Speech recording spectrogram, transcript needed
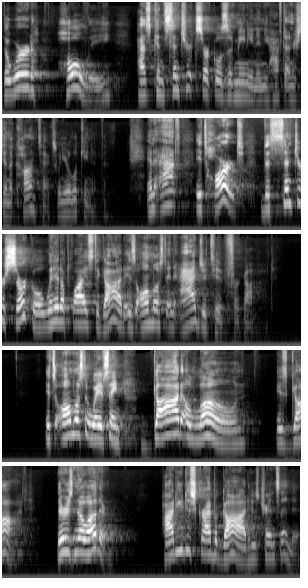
the word holy has concentric circles of meaning, and you have to understand the context when you're looking at them. And at its heart, the center circle, when it applies to God, is almost an adjective for God. It's almost a way of saying God alone is God. There is no other. How do you describe a God who's transcendent?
